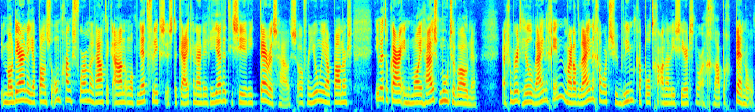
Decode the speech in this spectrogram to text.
moderne Japanse omgangsvormen, raad ik aan om op Netflix eens te kijken naar de reality-serie Terrace House over jonge Japanners die met elkaar in een mooi huis moeten wonen. Er gebeurt heel weinig in, maar dat weinige wordt subliem kapot geanalyseerd door een grappig panel.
